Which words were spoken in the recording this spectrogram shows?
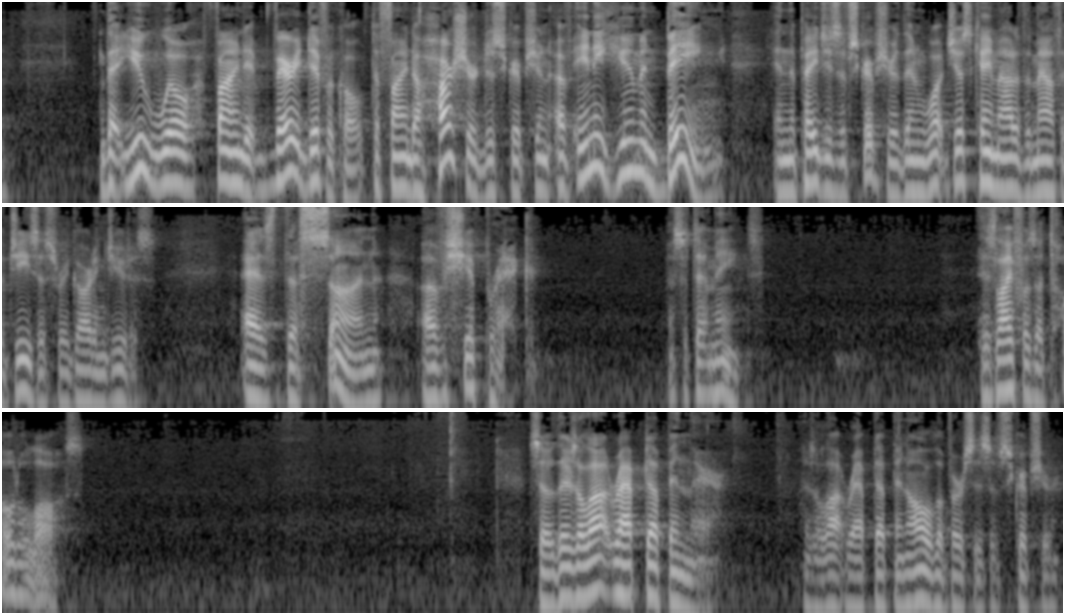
that you will find it very difficult to find a harsher description of any human being in the pages of Scripture than what just came out of the mouth of Jesus regarding Judas as the son of shipwreck. That's what that means. His life was a total loss. So there's a lot wrapped up in there. There's a lot wrapped up in all the verses of Scripture.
